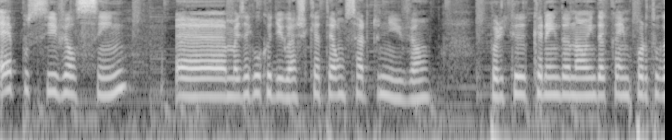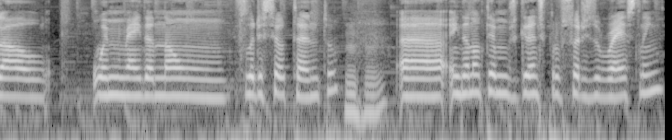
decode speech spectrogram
É possível sim, ah, mas é aquilo que eu digo, acho que até um certo nível, porque querendo ou não, ainda cá em Portugal o MMA ainda não floresceu tanto, Uhum. Ah, ainda não temos grandes professores do wrestling.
